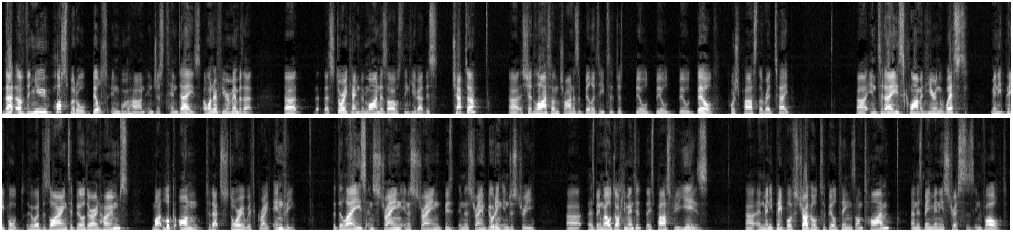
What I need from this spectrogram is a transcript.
that of the new hospital built in Wuhan in just 10 days. I wonder if you remember that. Uh, th- that story came to mind as I was thinking about this chapter. Uh, it shed light on China's ability to just build, build, build, build, push past the red tape. Uh, in today's climate here in the West, many people who are desiring to build their own homes might look on to that story with great envy. The delays and strain in, Australian, in the Australian building industry uh, has been well documented these past few years. Uh, and many people have struggled to build things on time, and there's been many stresses involved.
